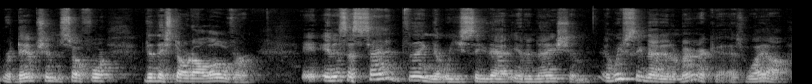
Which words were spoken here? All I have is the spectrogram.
redemption, and so forth. Then they start all over. And it's a sad thing that we see that in a nation. And we've seen that in America as well.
